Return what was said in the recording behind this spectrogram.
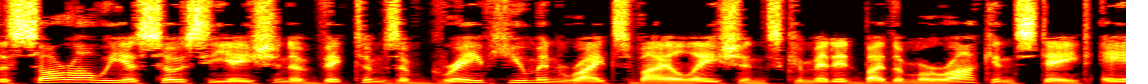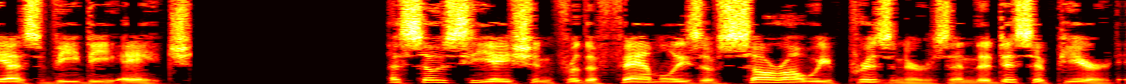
The Sahrawi Association of Victims of Grave Human Rights Violations Committed by the Moroccan State ASVDH. Association for the Families of Sahrawi Prisoners and the Disappeared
